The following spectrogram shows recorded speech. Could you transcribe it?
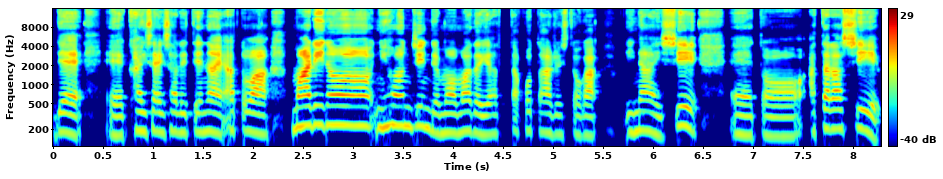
で、えー開催されてない、あとは周りの日本人でもまだやったことある人がいないし、えっと、新しい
